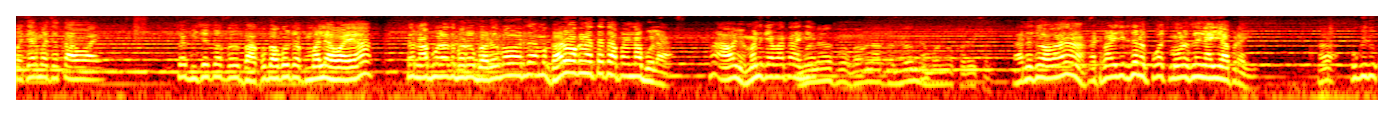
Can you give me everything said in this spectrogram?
બજારમાં જતા હોય. તો બીજે ચોક ભાગો ભાગો ચોક મળ્યા હોય હા? તો ના બોલાય તો બરોબર બરોબર અમે ઘર વગર હતા તો આપણે ના બોલાય. આવા મહેમાન કહેવાતા હશે. મને ગમ્યો ખરેખર અને જો આવા અઠવાડિયે છે ને પાંચ માણસ લઈને આવીએ આપણે હા કીધું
